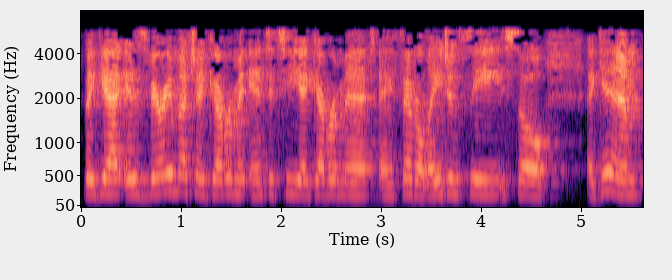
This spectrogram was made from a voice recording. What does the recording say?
but yet it is very much a government entity, a government, a federal agency. So again,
